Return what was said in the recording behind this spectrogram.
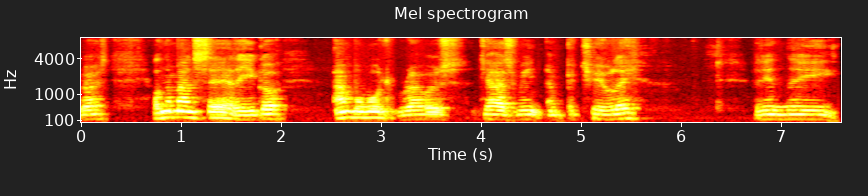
right, on the Mancera you got amberwood, rose, jasmine, and patchouli, and in the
